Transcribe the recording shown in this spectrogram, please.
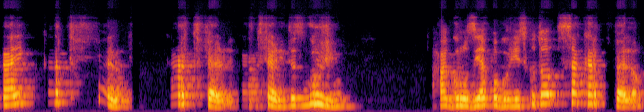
kraj kartfelów. Kartfel, kartfeli, to jest Gruzin. A Gruzja po gruzińsku to Sakartvelo.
